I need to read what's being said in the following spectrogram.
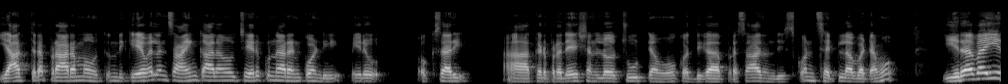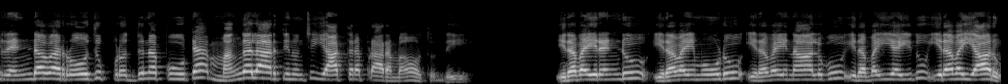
యాత్ర ప్రారంభమవుతుంది. కేవలం సాయంకాలం చేరుకున్నారనుకోండి మీరు ఒకసారి అక్కడ ప్రదేశంలో చూడటము కొద్దిగా ప్రసాదం తీసుకొని సెటిల్ అవ్వటము ఇరవై రెండవ రోజు ప్రొద్దున పూట మంగళారతి నుంచి యాత్ర ప్రారంభం అవుతుంది. ఇరవై రెండు ఇరవై మూడు ఇరవై నాలుగు ఇరవై ఐదు ఇరవై ఆరు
